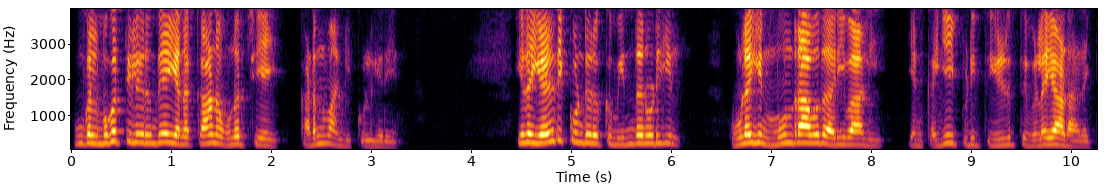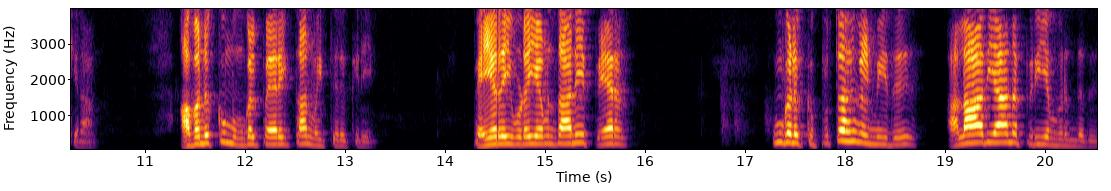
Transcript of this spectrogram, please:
உங்கள் முகத்திலிருந்தே எனக்கான உணர்ச்சியை கடன் வாங்கிக் கொள்கிறேன். இதை எழுதி கொண்டிருக்கும் இந்த நொடியில் உலகின் மூன்றாவது அறிவாளி என் கையை பிடித்து இழுத்து விளையாட அழைக்கிறான். அவனுக்கும் உங்கள் பெயரைத்தான் வைத்திருக்கிறேன். பெயரை உடையவன்தானே பேரன். உங்களுக்கு புத்தகங்கள் மீது அலாதியான பிரியம் இருந்தது.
